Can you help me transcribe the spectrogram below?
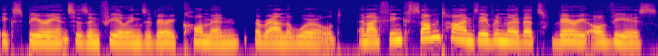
experiences and feelings are very common around the world. And I think sometimes, even though that's very obvious,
